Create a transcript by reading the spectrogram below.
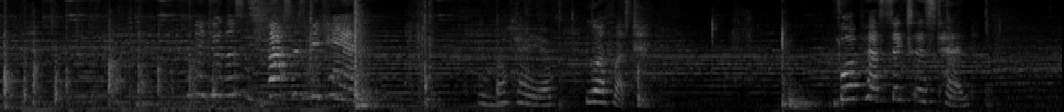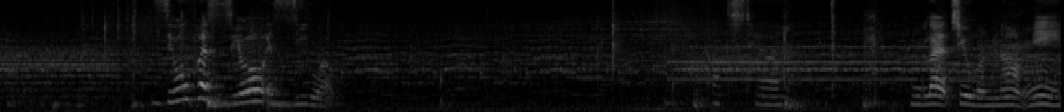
Okay, yeah. You go first. Four plus six is ten. Zero plus zero is zero. That's Tara. I'm glad you, but not me.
